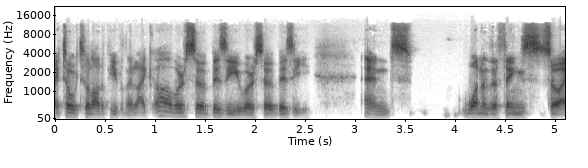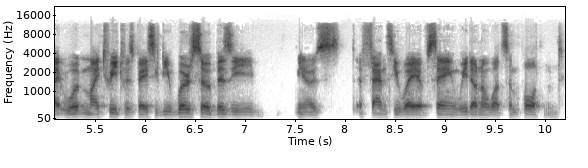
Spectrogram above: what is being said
I talk to a lot of people, they're like, "Oh, we're so busy, we're so busy," and one of the things. So I, my tweet was basically, "We're so busy." You know, it's a fancy way of saying we don't know what's important,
